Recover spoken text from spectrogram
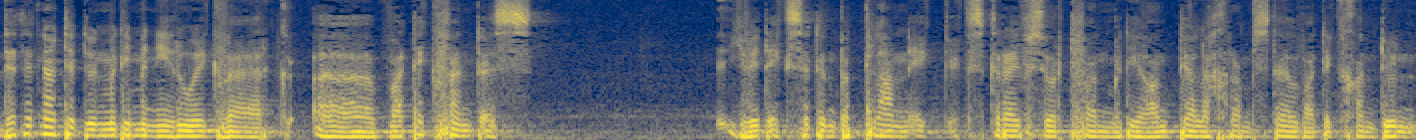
Dit het nou te doen met die manier hoe ek werk. Uh wat ek vind is jy weet ek sit en beplan. Ek ek skryf soort van met die handtelegram styl wat ek gaan doen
